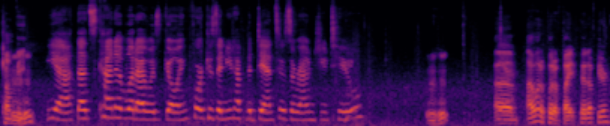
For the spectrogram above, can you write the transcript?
Comfy. Mhm. yeah, that's kind of what I was going for because then you'd have the dancers around you too. Mhm. Um, I want to put a fight pit up here,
